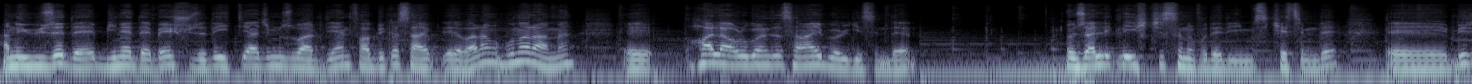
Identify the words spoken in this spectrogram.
hani 100'e de 1000'e de 500'e de ihtiyacımız var diyen fabrika sahipleri var. Ama buna rağmen e, hala organize sanayi bölgesinde özellikle işçi sınıfı dediğimiz kesimde e, bir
